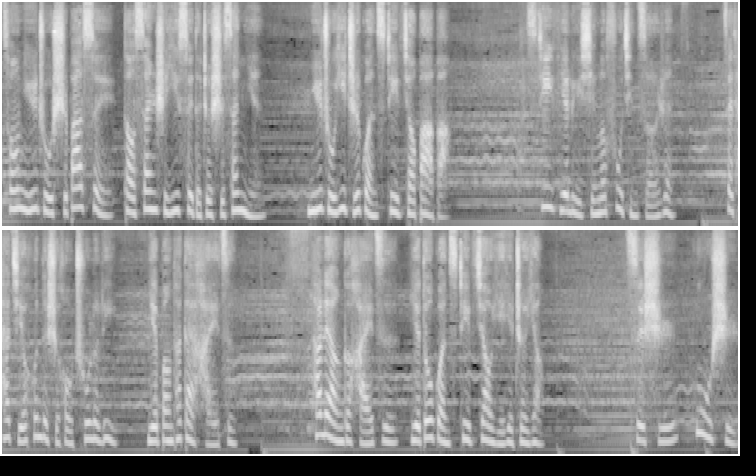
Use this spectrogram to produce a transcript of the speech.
从女主十八岁到三十一岁的这十三年，女主一直管 Steve 叫爸爸。Steve 也履行了父亲责任，在他结婚的时候出了力，也帮他带孩子。他两个孩子也都管 Steve 叫爷爷。这样，此时故事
